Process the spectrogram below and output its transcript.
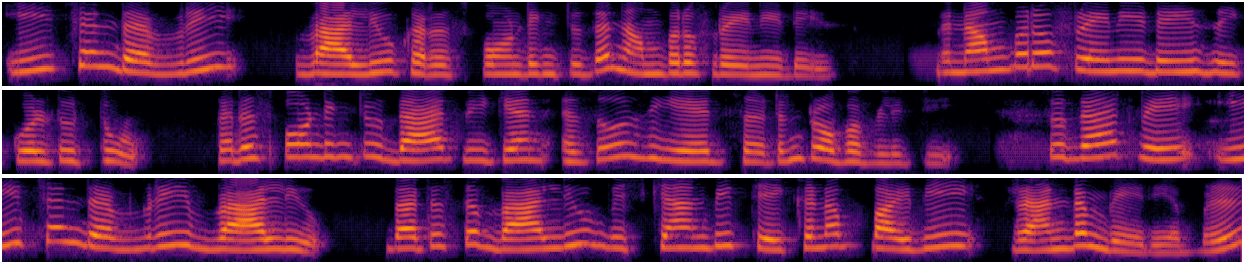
each and every value corresponding to the number of rainy days. The number of rainy days equal to 2. Corresponding to that we can associate certain probability so that way each and every value that is the value which can be taken up by the random variable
